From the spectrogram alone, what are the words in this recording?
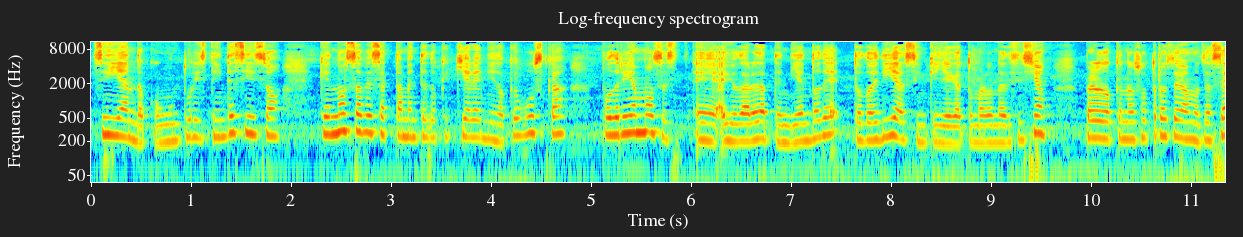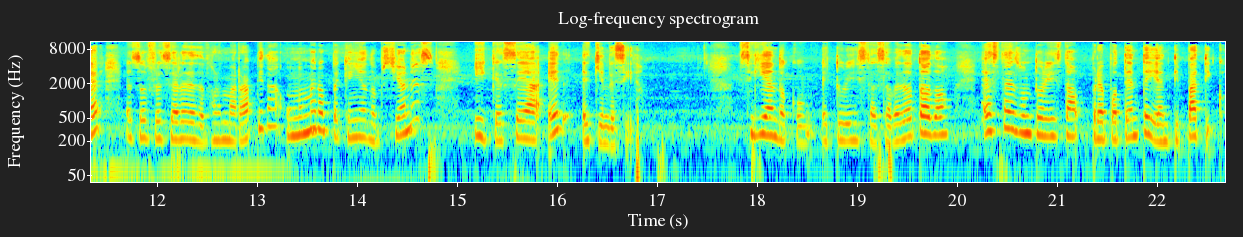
siguiendo con un turista indeciso que no sabe exactamente lo que quiere ni lo que busca, podríamos eh, ayudarle atendiéndole todo el día sin que llegue a tomar una decisión. Pero lo que nosotros debemos de hacer es ofrecerle de forma rápida un número pequeño de opciones y que sea él el quien decida. Siguiendo con el turista sabedo todo, este es un turista prepotente y antipático.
